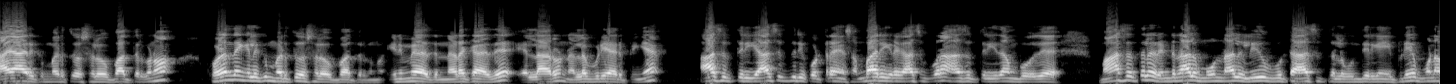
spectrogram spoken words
தாயாருக்கு மருத்துவ செலவு பார்த்துருக்கணும் குழந்தைங்களுக்கு மருத்துவ செலவு பார்த்துருக்கணும். இனிமே அது நடக்காது எல்லாரும் நல்லபடியா இருப்பீங்க. ஆசுபத்திரிக்கு ஆசுபத்திரி கொட்டுறேன் சம்பாதிக்கிற காசு பூரா ஆஸ்பத்திரி தான் போகுது. மாசத்துல ரெண்டு நாள் மூணு நாள் லீவு போட்டு ஆஸ்பத்திரியில் உந்திருக்கேன். இப்படியே போனா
